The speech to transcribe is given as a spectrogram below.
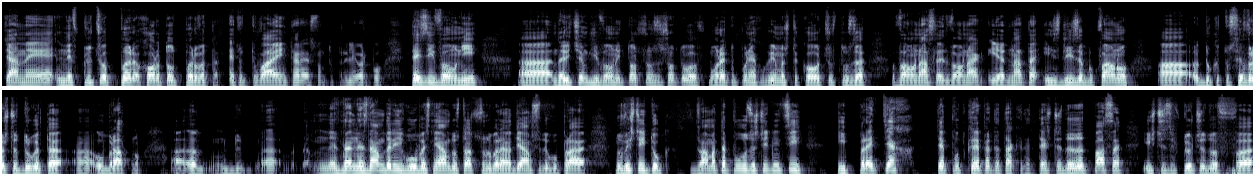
тя не, е, не включва пър, хората от първата. Ето това е интересното при Ливърпул. Тези вълни а, наричам ги вълни точно защото в морето понякога имаш такова чувство за вълна след вълна и едната излиза буквално а, докато се връща другата а, обратно. А, а, не, не знам дали го обяснявам достатъчно добре, надявам се да го правя. Но вижте и тук, двамата полузащитници и пред тях те подкрепят атаката. Те ще дадат паса и ще се включат в а,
